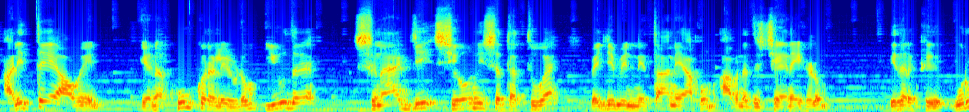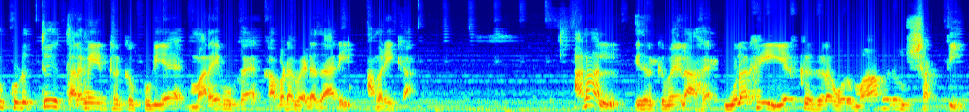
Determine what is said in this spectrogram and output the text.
அழித்தே ஆவேன் என கூக்குரலிடும் யூத சினாக்ஜி சியோனிச தத்துவ பெஞ்சமின் நித்தானியாகும் அவனது சேனைகளும் இதற்கு உருக்கொடுத்து தலைமையேற்றிருக்கக்கூடிய மறைமுக கபட வேடதாரி அமெரிக்கா. ஆனால் இதற்கு மேலாக உலகை இயக்குகிற ஒரு மாபெரும் சக்தி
